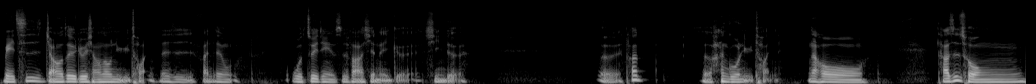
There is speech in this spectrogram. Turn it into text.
每次讲到这个，就想到女团，但是反正。我最近也是发现了一个新的，呃，他呃韩国女团，然后他是从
